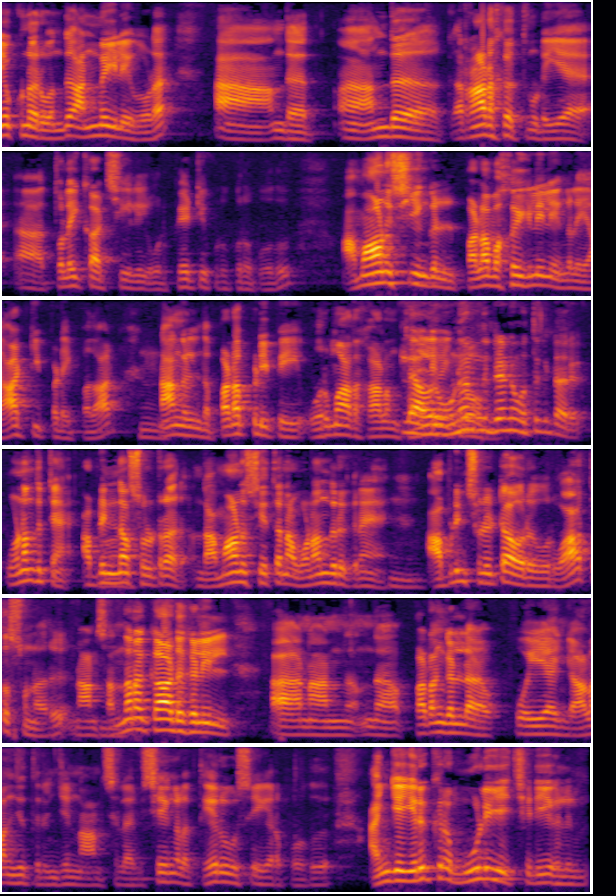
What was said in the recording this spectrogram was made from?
இயக்குனர் வந்து அண்மையிலே கூட அந்த அந்த கர்நாடகத்தினுடைய தொலைக்காட்சிகளில் ஒரு பேட்டி கொடுக்கிற போது அமானுஷ்யங்கள் பல வகைகளில் எங்களை ஆட்டி படைப்பதால் நாங்கள் இந்த படப்பிடிப்பை ஒரு மாத காலம். உணர்ந்துட்டேன்னு ஒத்துக்கிட்டாரு. உணர்ந்துட்டேன் அப்படின்னு தான் சொல்றாரு. அந்த அமானுஷ்யத்தை நான் உணர்ந்திருக்கிறேன் அப்படின்னு சொல்லிட்டு அவர் ஒரு வார்த்தை சொன்னார். நான் சந்தனக்காடுகளில் நான் அந்த படங்களில் போய் அங்கே அலைஞ்சு திரிஞ்சு நான் சில விஷயங்களை தேர்வு செய்கிற போது அங்கே இருக்கிற மூலிகை செடிகளில்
